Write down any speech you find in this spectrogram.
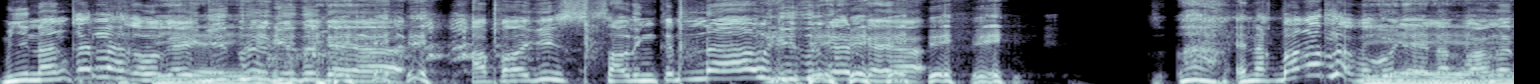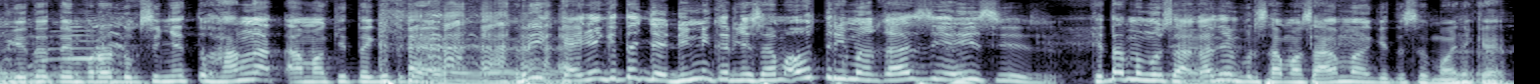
menyenangkan lah kalau kayak Iya, gitu iya. gitu kayak apalagi saling kenal gitu kan kayak ah, enak banget lah pokoknya Iya, enak iya, banget iya. gitu tim produksinya tuh hangat sama kita gitu kayak Rik kayaknya kita jadi nih kerjasama oh terima kasih Is, Is." kita mengusahakannya bersama-sama gitu semuanya kayak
